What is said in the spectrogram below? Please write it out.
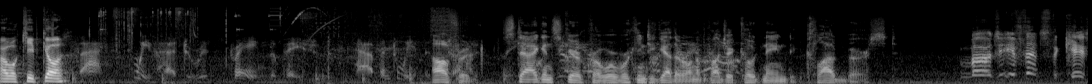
Alright, we'll keep going. In fact, we've had to restrain the patient, haven't we, Mr. Alfred, Huxley? Stagg and Scarecrow were working together on a project codenamed Cloudburst. But if that's the case,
